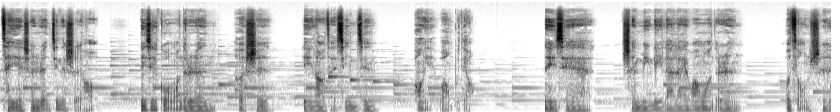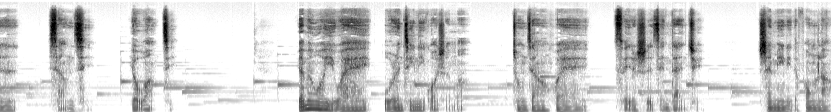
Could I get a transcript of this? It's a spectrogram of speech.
在夜深人静的时候，那些过往的人。可是，萦绕在心间，忘也忘不掉。那些生命里来来往往的人，我总是想起，又忘记。原本我以为，无论经历过什么，终将会随着时间淡去。生命里的风浪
